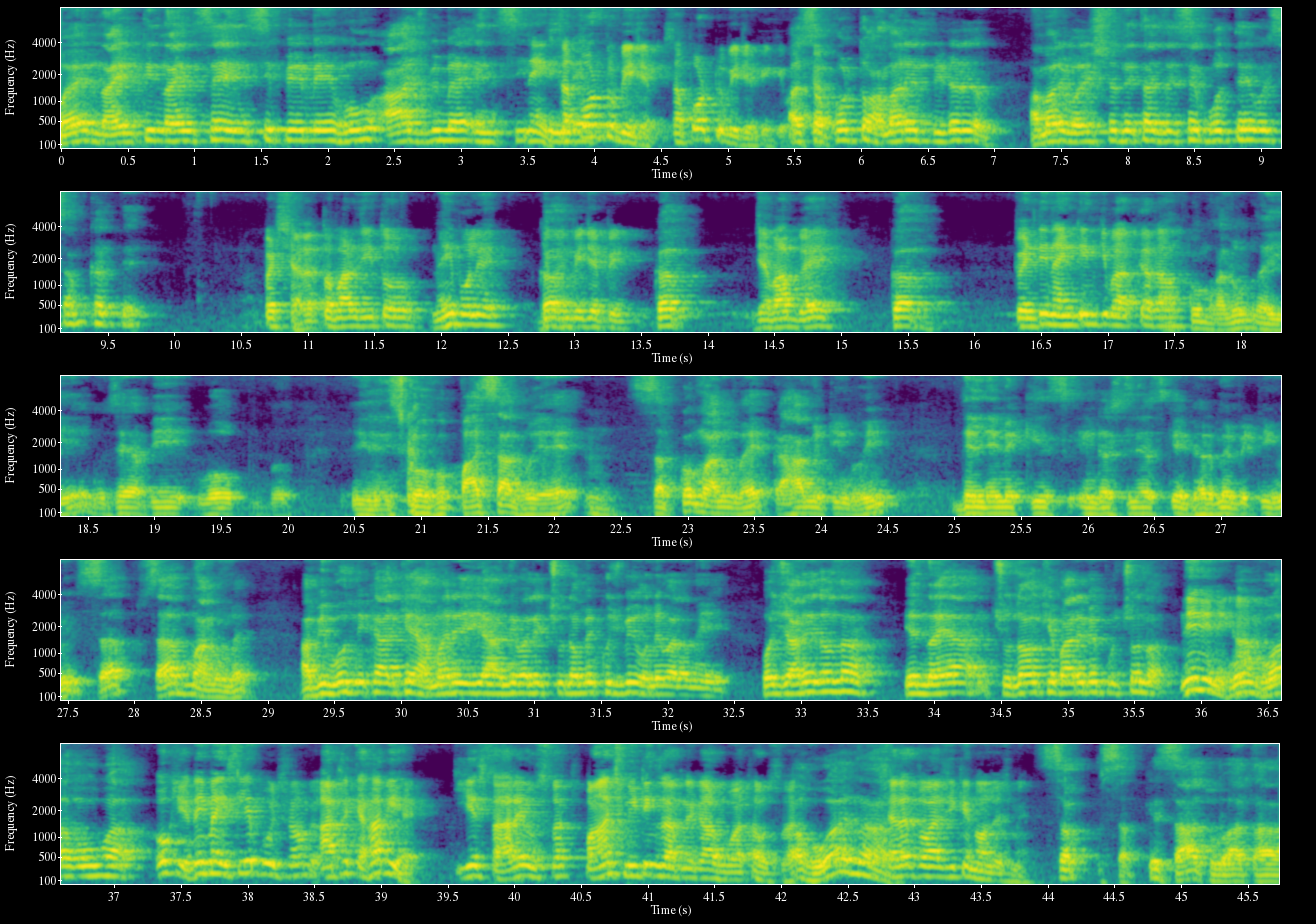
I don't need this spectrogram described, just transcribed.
मैं 99 से एनसीपी में हूँ आज भी मैं नहीं NCP support to BJP support to BJP की और सपोर्ट तो हमारे लीडर हमारे वरिष्ठ नेता जैसे बोलते हैं वैसे हम करते हैं। बट शरद पवार जी तो नहीं बोले कब? बीजेपी कब? जब आप गए। कब? 2019 की बात कर रहा हूँ। आपको मालूम नहीं है मुझे अभी वो इसको वो पाँच साल हुए हैं हम्म। सबको मालूम है कहाँ मीटिंग हुई दिल्ली में किस इंडस्ट्रियल्स के घर में मीटिंग हुई सब सब मालूम है। अभी वो निकाल के हमारे ये आने वाले चुनाव में कुछ भी होने वाला नहीं है। वो जाने दो ना ये नया चुनाव के बारे में पूछो ना। नहीं नहीं नहीं वो हुआ वो हुआ। ओके नहीं मैं इसलिए पूछ रहा हूँ आपने कहा भी है कि ये सारे उस वक्त पाँच मीटिंग्स आपने कहा हुआ था उस हाँ, वक्त। हुआ ना। शरद पवार जी के नॉलेज में। सब सबके साथ हुआ था।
